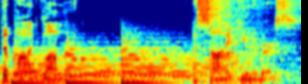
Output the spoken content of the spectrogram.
The Podglomerate Sonic Universe.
